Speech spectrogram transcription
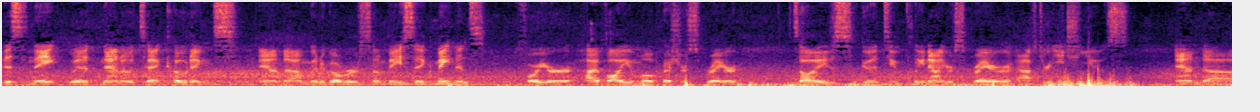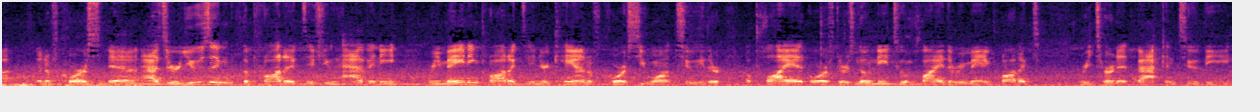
this is Nate with Nanotech Coatings, and uh, I'm going to go over some basic maintenance for your high volume, low pressure sprayer. It's always good to clean out your sprayer after each use. And, uh, and of course, uh, as you're using the product, if you have any remaining product in your can, of course, you want to either apply it or if there's no need to apply the remaining product, return it back into the,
